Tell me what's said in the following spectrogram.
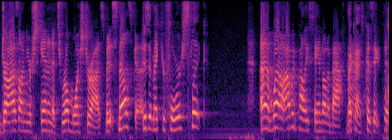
dries on your skin, and it's real moisturized, but it smells good. Does it make your floors slick? Um, well, I would probably stand on a bath mat Okay. because it could.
